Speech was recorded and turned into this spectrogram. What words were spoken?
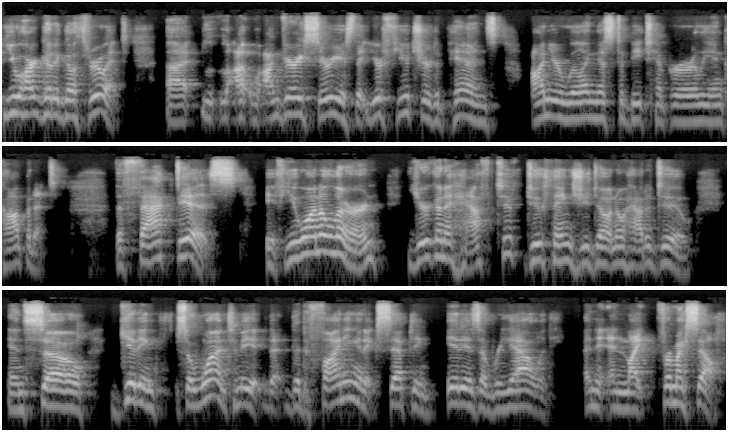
you are going to go through it uh, I'm very serious that your future depends on your willingness to be temporarily incompetent. The fact is, if you want to learn, you're going to have to do things you don't know how to do. And so, getting so one to me, the, the defining and accepting it is a reality. And, and like for myself,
